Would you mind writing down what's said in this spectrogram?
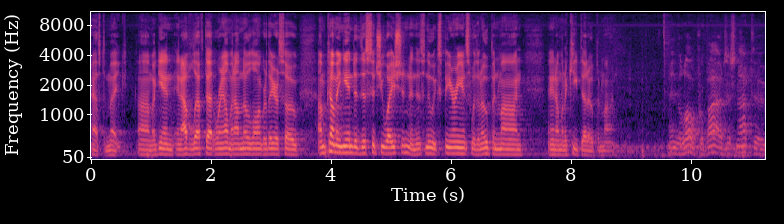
has to make. Um, again, and I've left that realm and I'm no longer there. So I'm coming into this situation and this new experience with an open mind, and I'm going to keep that open mind. And the law provides it's not the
